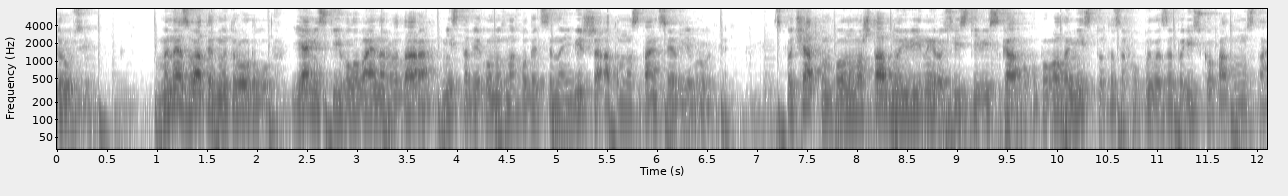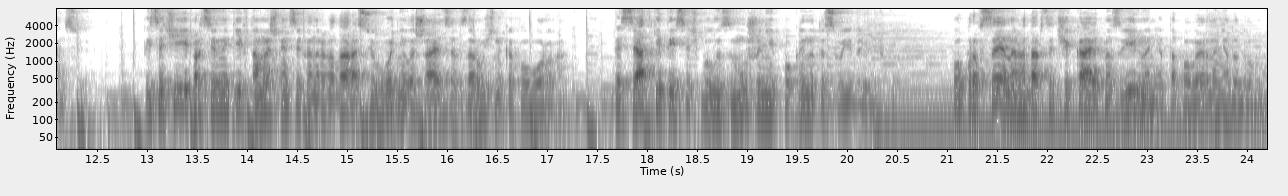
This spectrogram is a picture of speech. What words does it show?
друзі! Мене звати Дмитро Орлов. Я міський голова Енергодара, міста, в якому знаходиться найбільша атомна станція в Європі. З початком повномасштабної війни російські війська окупували місто та захопили Запорізьку атомну станцію. Тисячі її працівників та мешканців Енергодара сьогодні лишаються в заручниках у ворога. Десятки тисяч були змушені покинути свої домівки. Попри все, енергодарці чекають на звільнення та повернення додому.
